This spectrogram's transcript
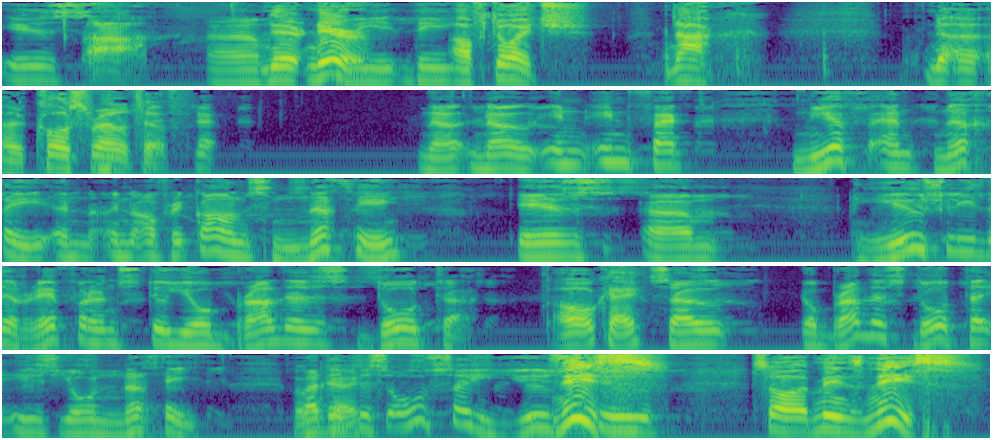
is ah, um, near, near the, the, auf Deutsch, nach, a uh, uh, close relative. No, no. In in fact, neef and niggie in in Afrikaans, niggie is um, usually the reference to your brother's daughter. Oh, okay. So your brother's daughter is your niggie, but Okay. it is also used Niece. to. So it means niece,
